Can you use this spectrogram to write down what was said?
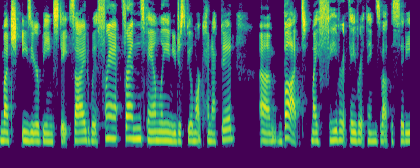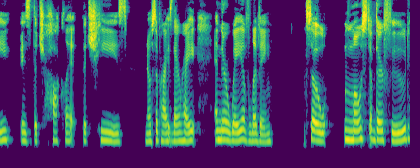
much easier being stateside with fr- friends, family, and you just feel more connected. Um, but my favorite, favorite things about the city is the chocolate, the cheese, no surprise there, right? And their way of living. So most of their food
